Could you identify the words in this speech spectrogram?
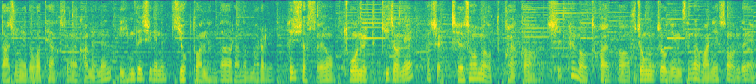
나중에 너가 대학생을 가면은 이 힘든 시기는 기억도 안 난다라는 말을 해주셨어요. 조언을 듣기 전에 사실 재수하면 어떡할까, 실패하면 어떡할까 부정적인 생각을 많이 했었는데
